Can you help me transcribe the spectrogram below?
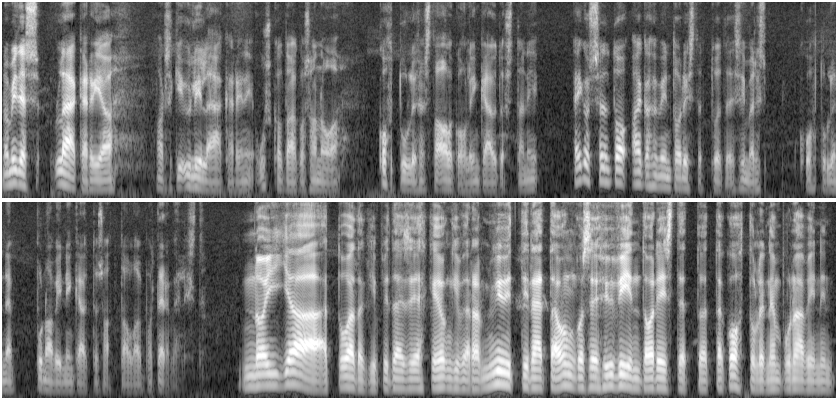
No mites lääkäri ja varsinkin ylilääkäri, niin uskaltaako sanoa kohtuullisesta alkoholin käytöstä, niin eikö se nyt ole aika hyvin todistettu, että esimerkiksi kohtuullinen punaviinin käyttö saattaa olla jopa terveellistä? No jaa, tuotakin pitäisi ehkä jonkin verran myyttinä, että onko se hyvin todistettu, että kohtuullinen punaviinin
